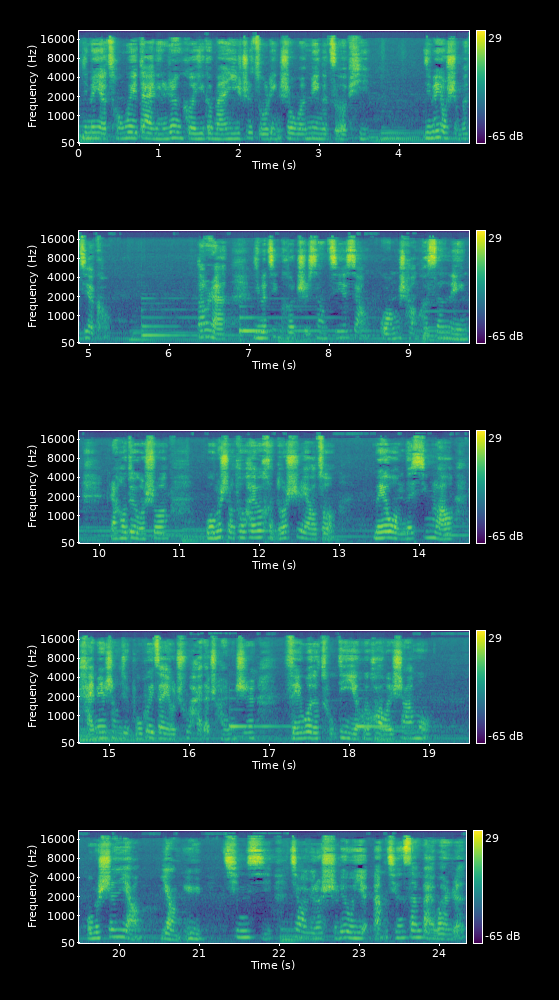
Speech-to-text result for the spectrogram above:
你们也从未带领任何一个蛮夷之族领受文明的责批。你们有什么借口？当然，你们尽可指向街巷、广场和森林，然后对我说：“我们手头还有很多事要做。”没有我们的辛劳，海面上就不会再有出海的船只，肥沃的土地也会化为沙漠。我们生养、养育、清洗、教育了十六亿两千三百万人，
